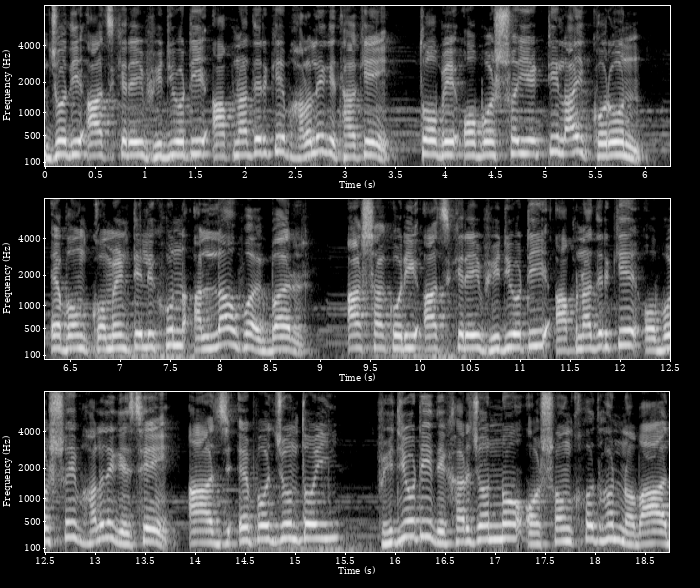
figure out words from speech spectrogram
যদি আজকের এই ভিডিওটি আপনাদেরকে ভালো লেগে থাকে তবে অবশ্যই একটি লাইক করুন এবং কমেন্টে লিখুন আল্লাহ একবার আশা করি আজকের এই ভিডিওটি আপনাদেরকে অবশ্যই ভালো লেগেছে। আজ এ পর্যন্তই। ভিডিওটি দেখার জন্য অসংখ্য ধন্যবাদ।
